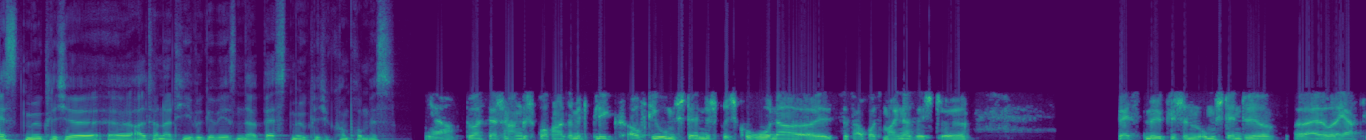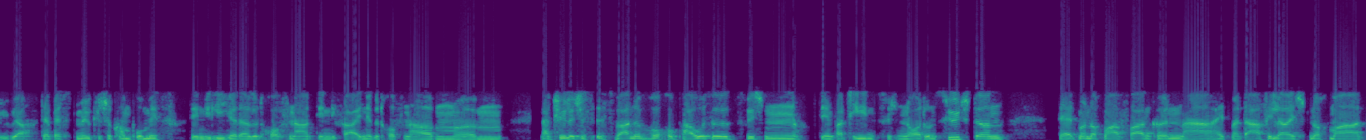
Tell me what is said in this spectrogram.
bestmögliche äh, Alternative gewesen, der bestmögliche Kompromiss? Ja, du hast ja schon angesprochen, also mit Blick auf die Umstände, sprich Corona, äh, ist das auch aus meiner Sicht äh, bestmöglichen Umstände äh, ja, ja, der bestmögliche Kompromiss, den die Liga da getroffen hat, den die Vereine getroffen haben. Ähm, Natürlich, es, es war eine Woche Pause zwischen den Partien zwischen Nord und Süd dann. Da hätte man noch mal fragen können, ah, hätte man da vielleicht noch mal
